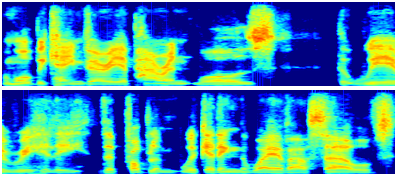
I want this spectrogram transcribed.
And what became very apparent was that we're really the problem. We're getting in the way of ourselves.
